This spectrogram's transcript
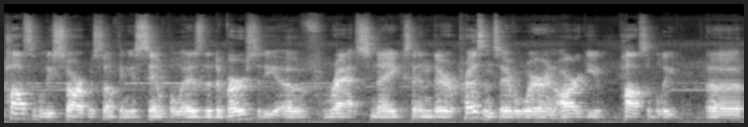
possibly start with something as simple as the diversity of rat snakes and their presence everywhere and argue possibly uh,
